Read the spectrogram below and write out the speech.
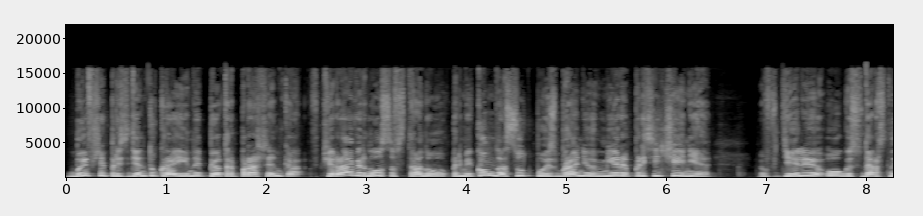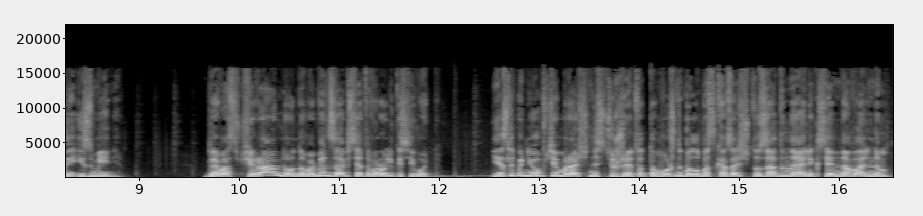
Бывший президент Украины Петр Порошенко вчера вернулся в страну прямиком на суд по избранию меры пресечения в деле о государственной измене. Для вас вчера, но на момент записи этого ролика сегодня. Если бы не общая мрачность сюжета, то можно было бы сказать, что заданная Алексеем Навальным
